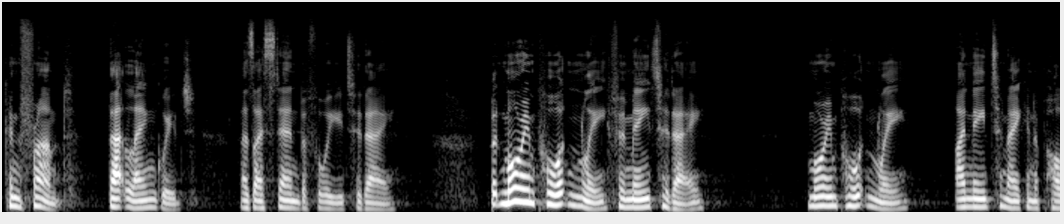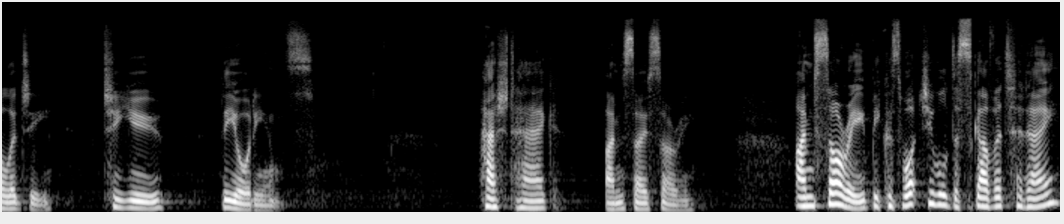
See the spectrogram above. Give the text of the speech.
confront that language as I stand before you today. But more importantly for me today, more importantly, I need to make an apology to you, the audience. Hashtag, I'm so sorry. I'm sorry because what you will discover today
